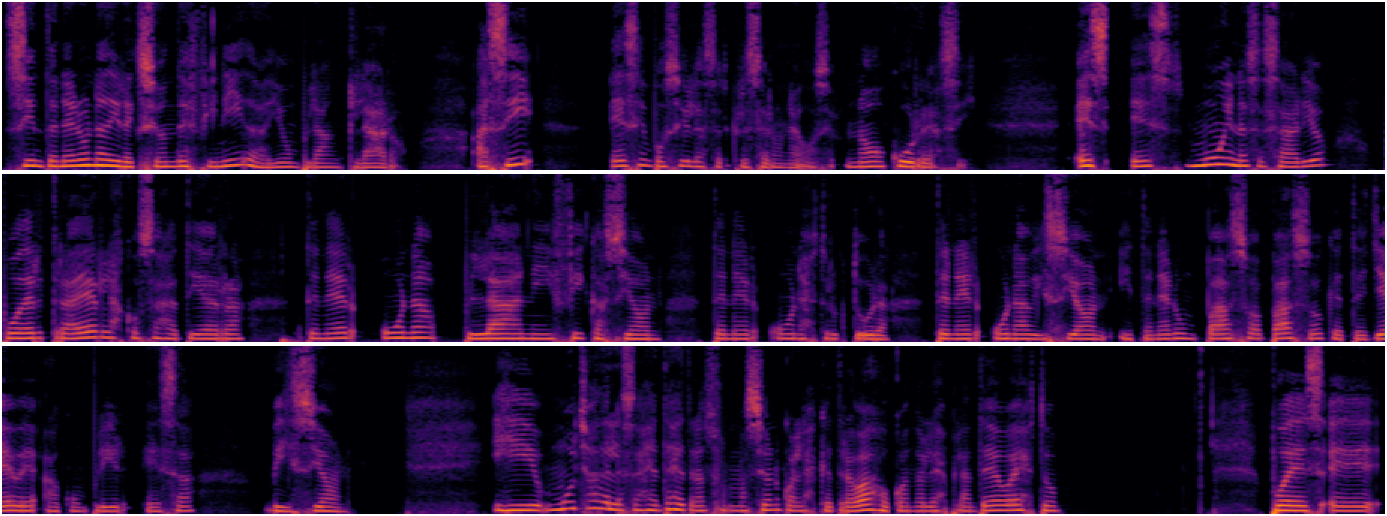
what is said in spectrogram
sin tener una dirección definida y un plan claro. Así es imposible hacer crecer un negocio, no ocurre así. Es, muy necesario poder traer las cosas a tierra, tener una planificación, tener una estructura, tener una visión y tener un paso a paso que te lleve a cumplir esa visión. Y muchas de las agentes de transformación con las que trabajo, cuando les planteo esto, pues eh,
